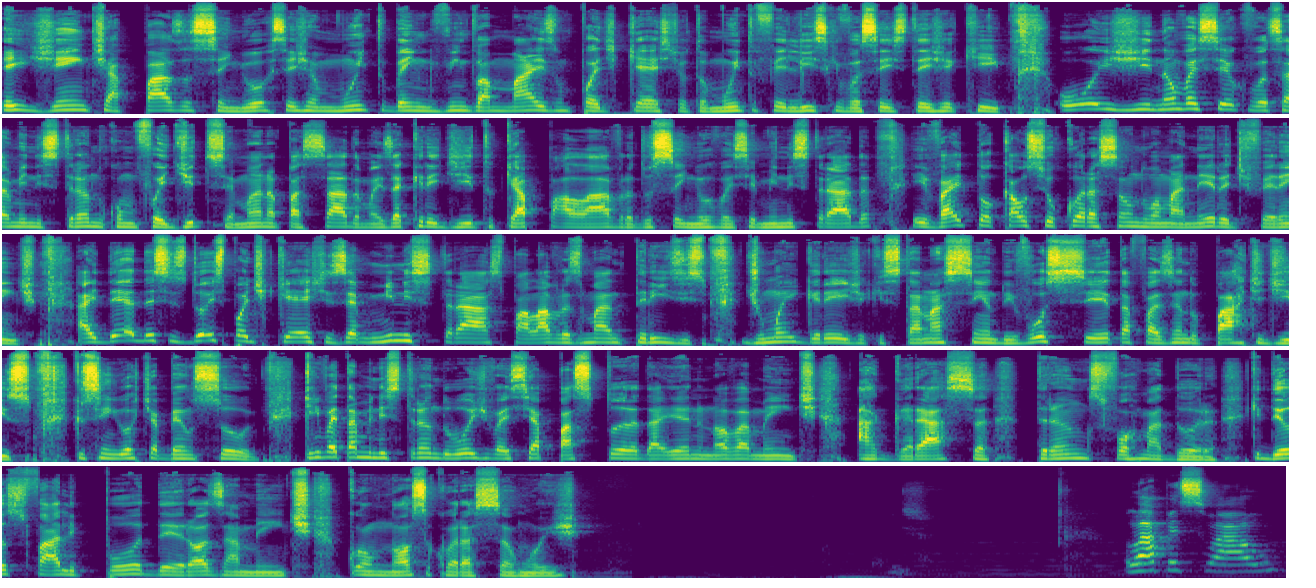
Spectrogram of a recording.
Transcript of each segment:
Ei, gente, a paz do Senhor, seja muito bem-vindo a mais um podcast. Eu tô muito feliz que você esteja aqui. Hoje não vai ser eu que vou estar ministrando, como foi dito semana passada, mas acredito que a palavra do Senhor vai ser ministrada e vai tocar o seu coração de uma maneira diferente. A ideia desses dois podcasts é ministrar as palavras matrizes de uma igreja que está nascendo e você está fazendo parte disso. Que o Senhor te abençoe. Quem vai estar ministrando hoje vai ser a pastora Daiane novamente. A graça transformadora. Que Deus fale poderosamente com o nosso coração hoje. Olá, pessoal.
